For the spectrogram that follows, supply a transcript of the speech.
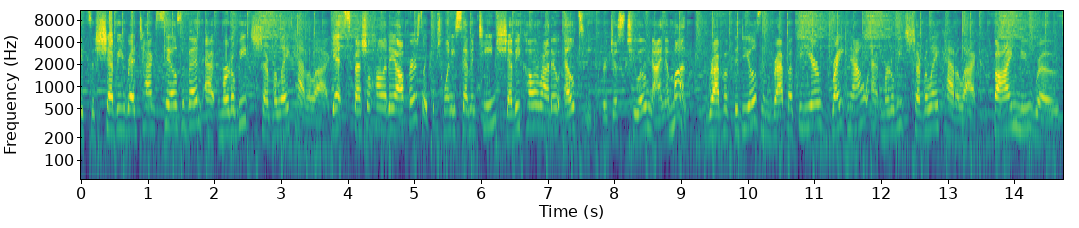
It's a Chevy Red Tag sales event at Myrtle Beach Chevrolet Cadillac. Get special holiday offers like the 2017 Chevy Colorado LT for just $209 a month. Wrap up the deals and wrap up the year right now at Myrtle Beach Chevrolet Cadillac. Find new roads.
